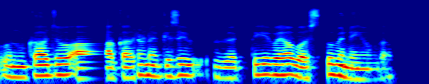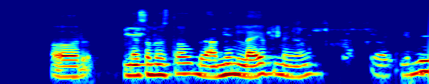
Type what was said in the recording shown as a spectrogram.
उनका जो आकर्षण है किसी व्यक्ति या वस्तु में नहीं होगा। और मैं समझता हूँ ग्रामीण लाइफ में अ, यही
